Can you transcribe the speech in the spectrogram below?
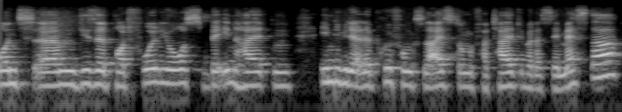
und ähm, diese Portfolios beinhalten individuelle Prüfungsleistungen verteilt über das Semester.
